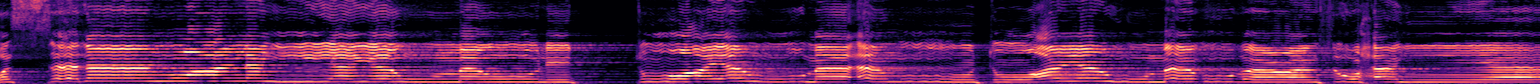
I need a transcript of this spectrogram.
والسلام علي يوم ولدت ويوم أموت ويوم أبعث حيا.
